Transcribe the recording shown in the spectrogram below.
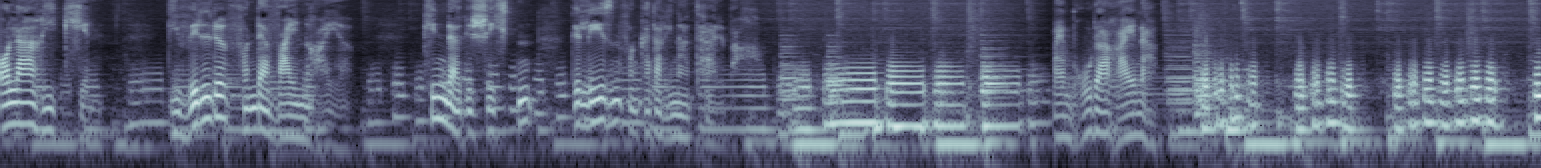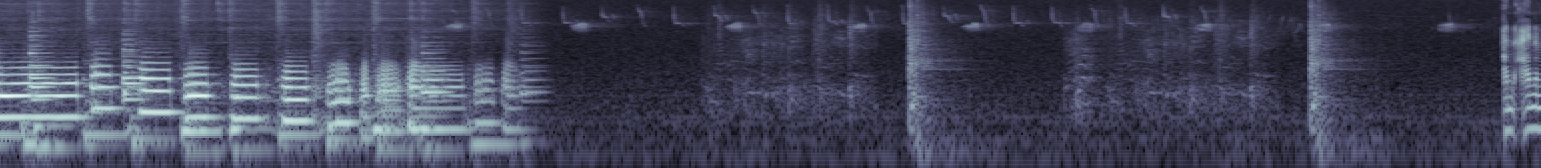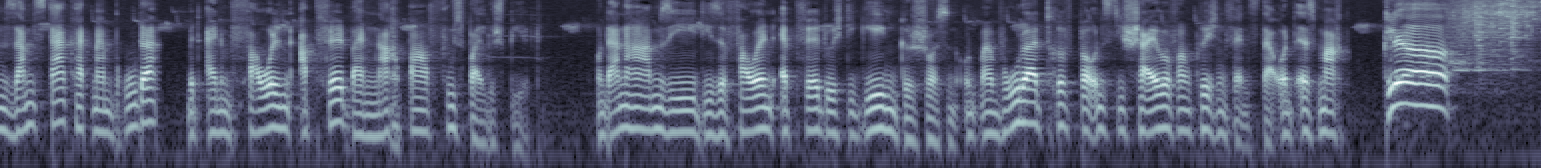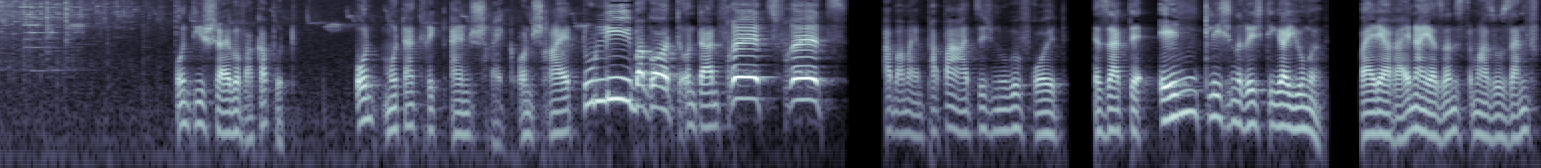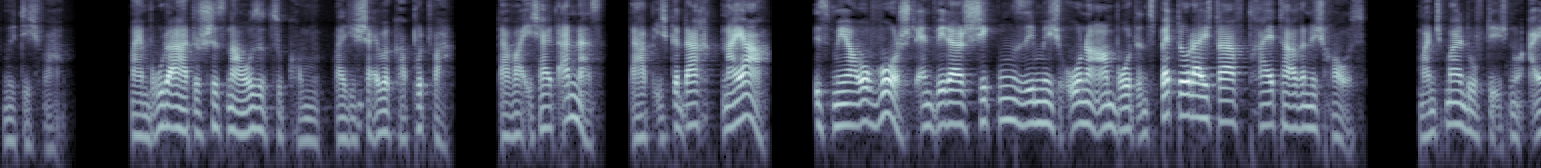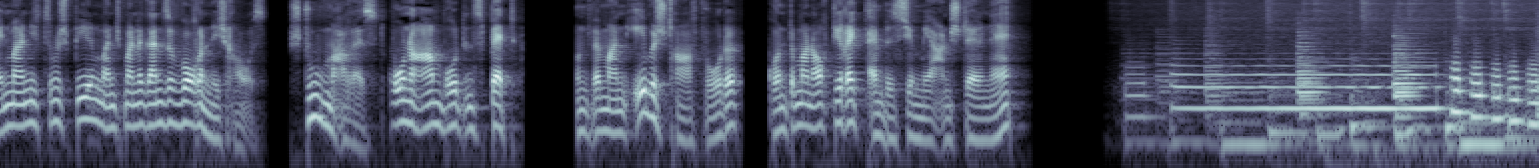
Olla Riekchen, die Wilde von der Weinreihe. Kindergeschichten, gelesen von Katharina Thalbach. Mein Bruder Rainer. An einem Samstag hat mein Bruder mit einem faulen Apfel beim Nachbar Fußball gespielt. Und dann haben sie diese faulen Äpfel durch die Gegend geschossen. Und mein Bruder trifft bei uns die Scheibe vom Küchenfenster und es macht Klirr. Und die Scheibe war kaputt. Und Mutter kriegt einen Schreck und schreit, du lieber Gott, und dann Fritz, Fritz. Aber mein Papa hat sich nur gefreut. Er sagte, endlich ein richtiger Junge weil der Rainer ja sonst immer so sanftmütig war. Mein Bruder hatte Schiss nach Hause zu kommen, weil die Scheibe kaputt war. Da war ich halt anders. Da hab ich gedacht, na ja, ist mir ja auch wurscht. Entweder schicken sie mich ohne Armbrot ins Bett oder ich darf drei Tage nicht raus. Manchmal durfte ich nur einmal nicht zum Spielen, manchmal eine ganze Woche nicht raus. Stubenarrest, ohne Armbrot ins Bett. Und wenn man eh bestraft wurde, konnte man auch direkt ein bisschen mehr anstellen, ne? Musik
